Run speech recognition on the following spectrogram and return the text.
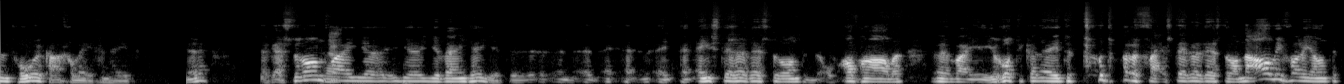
70.000 horecagelegenheden. Hè? Een restaurant waar je je, je wijn, je eh, een, een, een, een, een sterren restaurant of afhalen uh, waar je je rotti kan eten tot aan een vijf sterren restaurant. Nou, al die varianten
